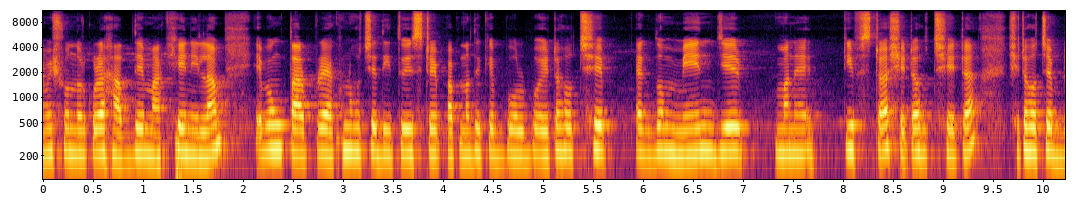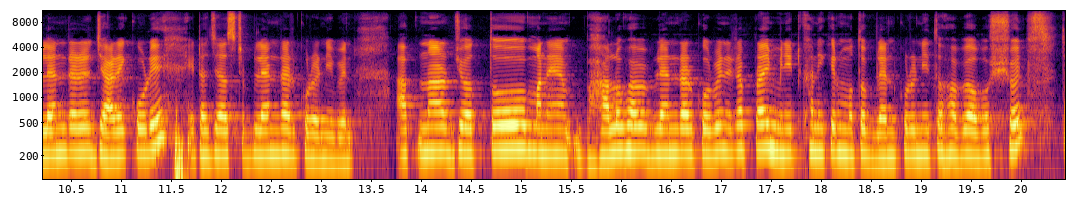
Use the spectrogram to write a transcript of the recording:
আমি সুন্দর করে হাত দিয়ে মাখিয়ে নিলাম। এবং তারপরে এখন হচ্ছে দ্বিতীয় স্টেপ আপনাদেরকে বলব, এটা হচ্ছে একদম মেন যে মানে টিপসটা সেটা হচ্ছে এটা। সেটা হচ্ছে ব্লেন্ডারের জারে করে এটা জাস্ট ব্লেন্ডার করে নেবেন। আপনার যত মানে ভালোভাবে ব্লেন্ডার করবেন, এটা প্রায় মিনিট খানিকের মতো ব্লেন্ড করে নিতে হবে অবশ্যই। তো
